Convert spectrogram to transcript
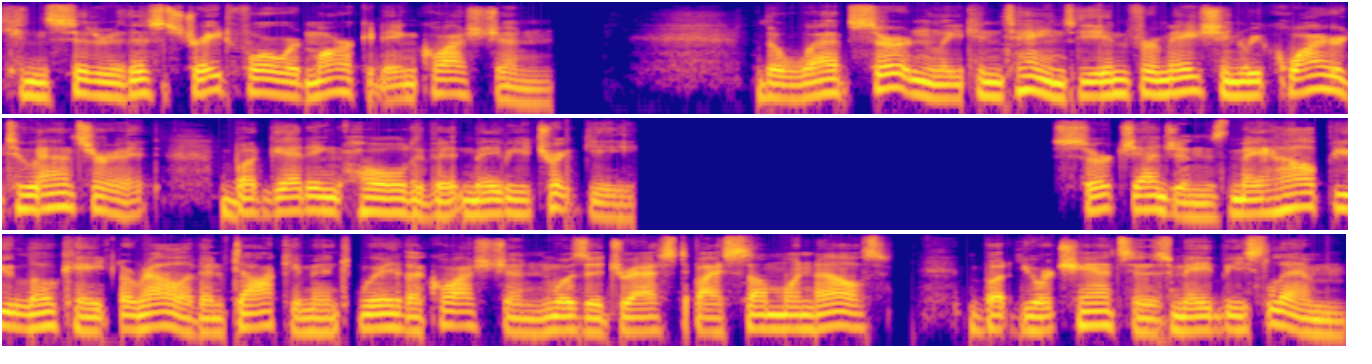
Consider this straightforward marketing question. The web certainly contains the information required to answer it, but getting hold of it may be tricky. Search engines may help you locate a relevant document where the question was addressed by someone else, but your chances may be slim.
